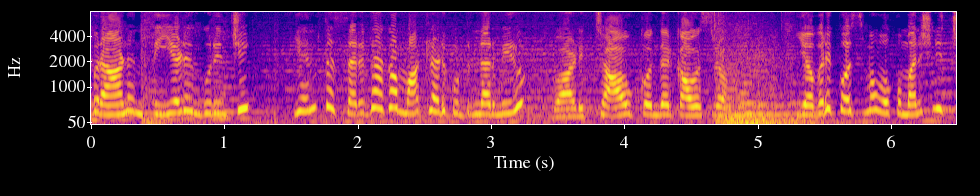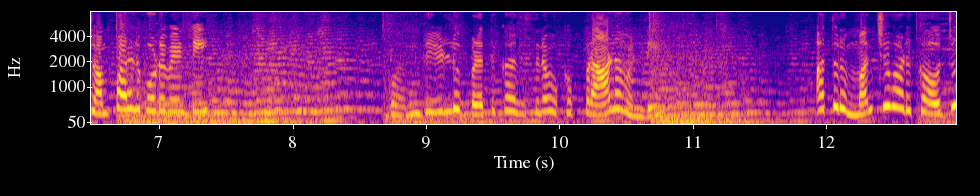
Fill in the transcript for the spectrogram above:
ప్రాణం తీయడం గురించి ఎంత సరదాగా మాట్లాడుకుంటున్నారు మీరు? వాడి చావు కొందరికి అవసరం. ఎవరి కోసమో ఒక మనిషిని చంపాలనుకోవడం ఏంటి? వందేళ్ళు బ్రతకాల్సిన ఒక ప్రాణం అండి. అతను మంచివాడు కావచ్చు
